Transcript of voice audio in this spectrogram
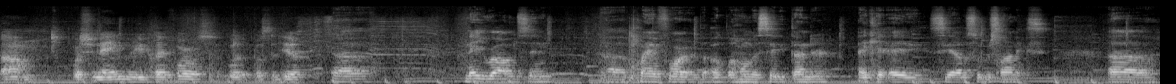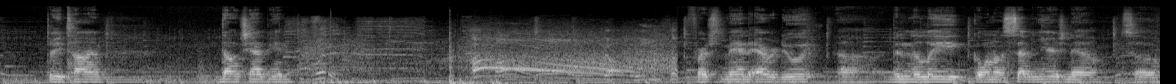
Um, what's your name? Who you play for? What's, what, what's the deal? Uh, Nate Robinson, uh, playing for the Oklahoma City Thunder, aka Seattle Supersonics. Uh, three-time dunk champion. First man to ever do it. Uh, been in the league going on seven years now. So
